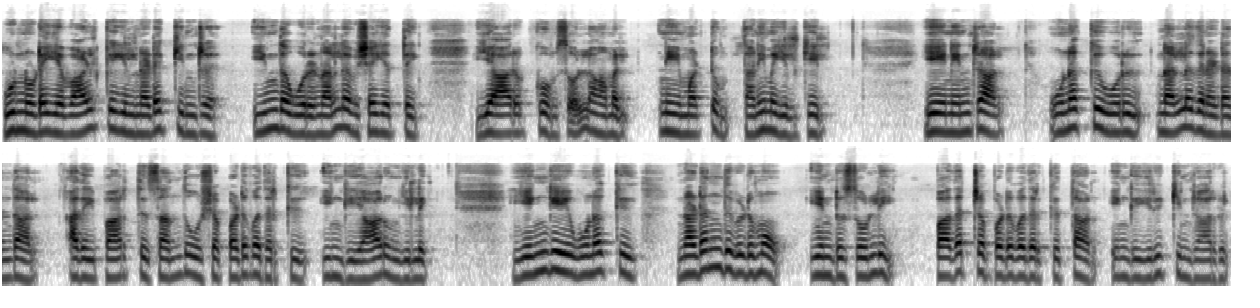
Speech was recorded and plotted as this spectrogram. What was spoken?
உன்னுடைய வாழ்க்கையில் நடக்கின்ற இந்த ஒரு நல்ல விஷயத்தை யாருக்கும் சொல்லாமல் நீ மட்டும் தனிமையில் கேள். ஏனென்றால் உனக்கு ஒரு நல்லது நடந்தால் அதை பார்த்து சந்தோஷப்படுவதற்கு இங்கு யாரும் இல்லை. எங்கே உனக்கு நடந்து விடுமோ என்று சொல்லி பதற்றப்படுவதற்குத்தான் இங்கு இருக்கின்றார்கள்.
